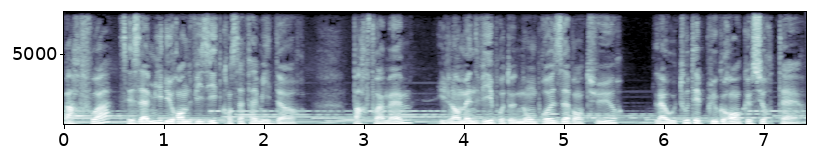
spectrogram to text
Parfois, ses amis lui rendent visite quand sa famille dort. Parfois même, il l'emmène vivre de nombreuses aventures, là où tout est plus grand que sur Terre.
